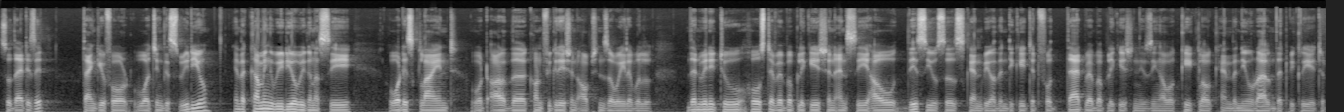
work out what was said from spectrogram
So that is it. Thank you for watching this video. In the coming video we're gonna see what is client, what are the configuration options available. Then we need to host a web application and see how these users can be authenticated for that web application using our Keycloak and the new realm that we created.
